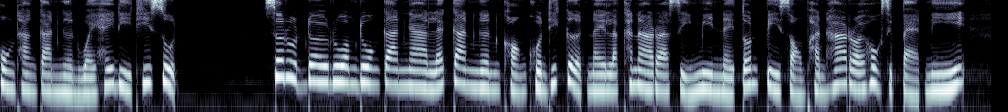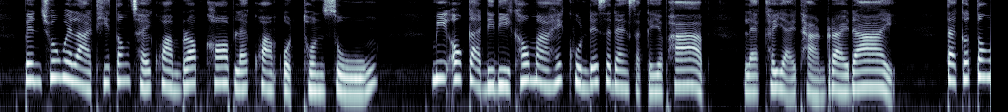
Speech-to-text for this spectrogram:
คงทางการเงินไว้ให้ดีที่สุด สรุปโดยรวมดวงการงานและการเงินของคนที่เกิดในลัคนาราศีมีนในต้นปี 2568 นี้ เป็นช่วงเวลาที่ต้องใช้ความรอบคอบและความอดทนสูง มีโอกาสดีๆ เข้ามาให้คุณได้แสดงศักยภาพ และขยายฐานรายได้ แต่ก็ต้อง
